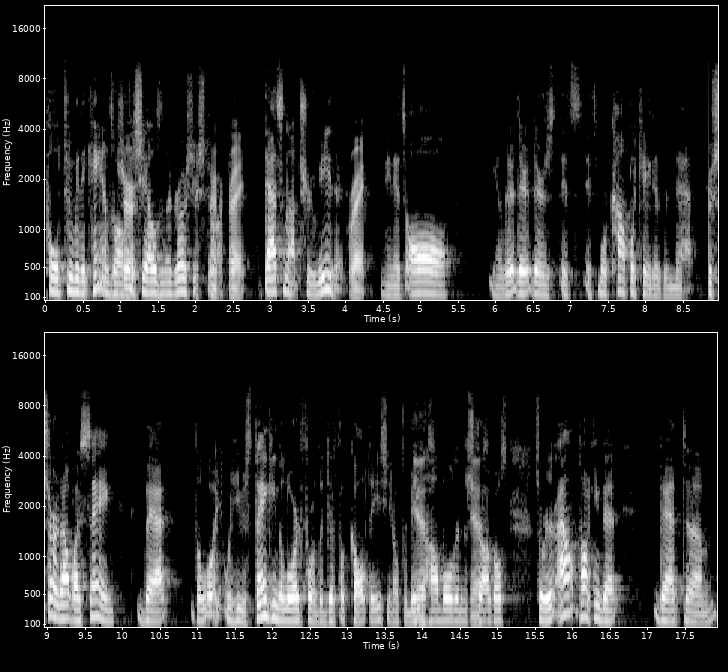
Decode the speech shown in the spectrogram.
pulled too many cans off Sure. the shelves in the grocery store. Right. That's not true either. Right. I mean, it's all, you know, there, there, there's, it's, it's more complicated than that. We've started out by saying that the Lord, he was thanking the Lord for the difficulties, you know, for being Yes. humbled in the Yes. struggles. So we're out talking that that um,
